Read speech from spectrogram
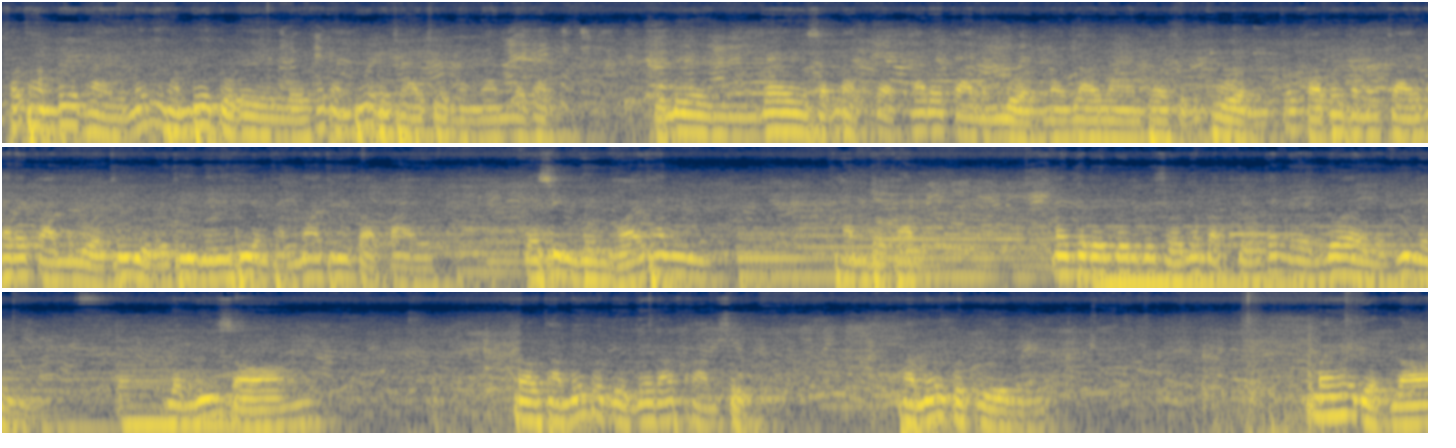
เขาทำเพื่อใครไม่ได้ทำเพื่อตัวเองเลยเขาทำเพื่อประชาชนทั้งนั้นนะครับ ผมเองได้สัมผัสกับข้าราชการตำรวจมายาวนานพอสมควรก็ขอเป็นกำลังใจข้าราชการตำรวจที่อยู่ในที่นี้ที่ยังทำหน้าที่ต่อไปแต่สิ่งหนึ่งขอให้ท่านทำเถอะครับ มันจะเป็นบุญกุศลสำหรับตัวท่านเองด้วยอย่างที่หนึ่งอย่างที่สองเราทำให้คนอื่นได้รับความสุขทำให้คนอื่น ไม่ให้เดือดร้อ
